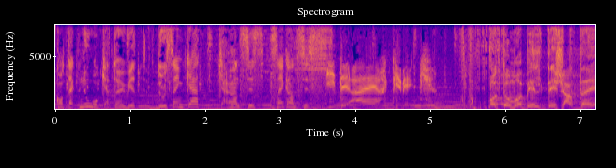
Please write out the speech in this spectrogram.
Contacte-nous au 418 254 46 56. ITR Québec. Automobile Desjardins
